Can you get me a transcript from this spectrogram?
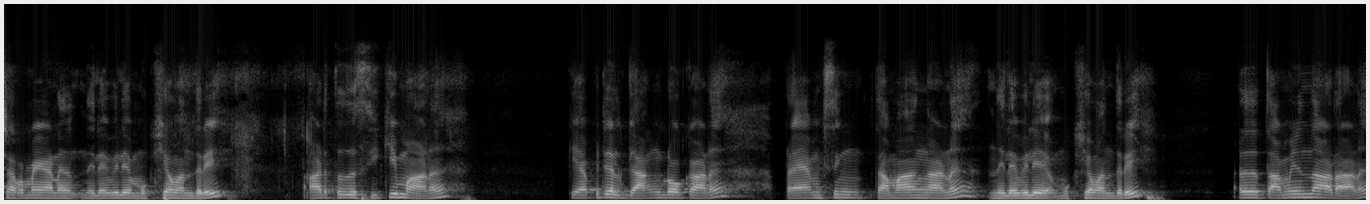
ശർമ്മയാണ് നിലവിലെ മുഖ്യമന്ത്രി. അടുത്തത് സിക്കിമാണ്. ക്യാപിറ്റൽ ഗാങ്ടോക്കാണ് പ്രേം സിംഗ് തമാങ്ങാണ് നിലവിലെ മുഖ്യമന്ത്രി. അടുത്തത് തമിഴ്നാടാണ്.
